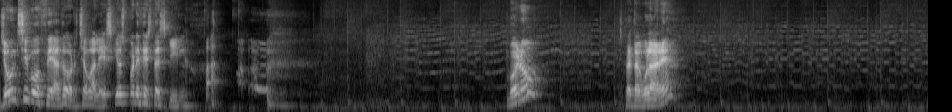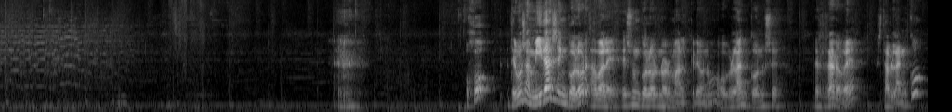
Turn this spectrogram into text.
Jones y Boceador, chavales, ¿qué os parece esta skin? bueno, espectacular, ¿eh? Tenemos a Midas en color... Ah, vale, es un color normal, creo, ¿no? O blanco, no sé Es raro, ¿eh? ¿Está blanco?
